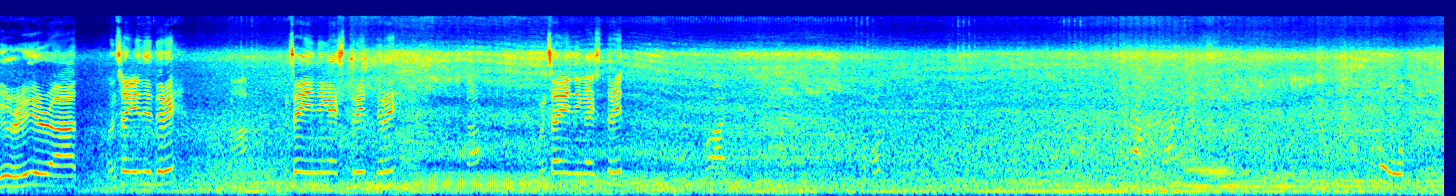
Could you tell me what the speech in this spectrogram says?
We're here at Unsa ini dire? Ha? Unsa ini nga street dire? Sa? Unsa ini nga street? What? Kapot? Oh.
